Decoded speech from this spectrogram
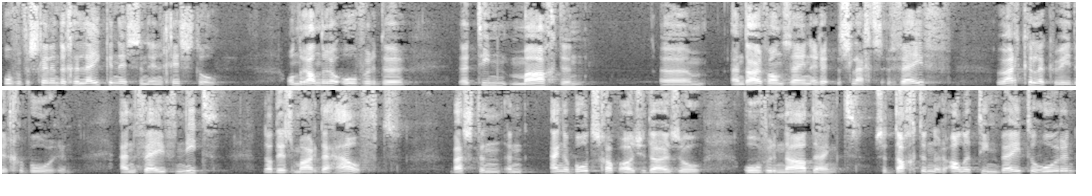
over verschillende gelijkenissen in Gistel. Onder andere over de uh, tien maagden. Um, en daarvan zijn er slechts vijf werkelijk wedergeboren. En vijf niet. Dat is maar de helft. Best een, enge boodschap als je daar zo over nadenkt. Ze dachten er alle tien bij te horen,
